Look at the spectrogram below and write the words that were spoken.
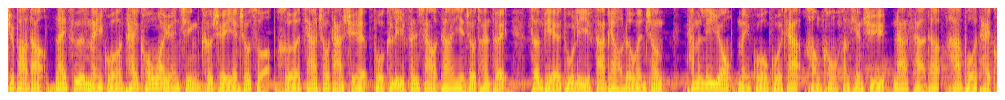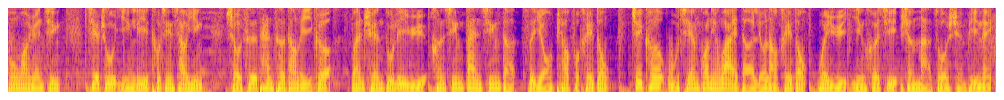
据报道，来自美国太空望远镜科学研究所和加州大学伯克利分校的研究团队分别独立发表论文称，他们利用美国国家航空航天局 NASA 的哈勃太空望远镜，借助引力透镜效应，首次探测到了一个完全独立于恒星伴星的自由漂浮黑洞。这颗五千光年外的流浪黑洞位于银河系人马座旋臂内。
